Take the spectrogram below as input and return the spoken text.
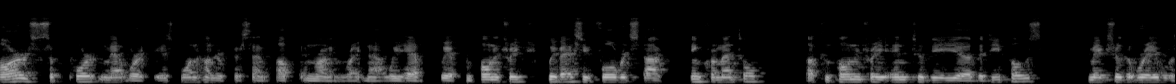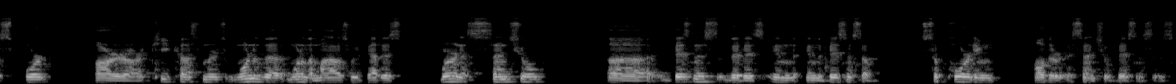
Our support network is 100% up and running right now. We have we have componentry. We've actually forward stocked incremental uh, componentry into the uh, the depots make sure that we're able to support our, our key customers. One of the one of the models we've got is we're an essential uh, business that is in in the business of supporting other essential businesses,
